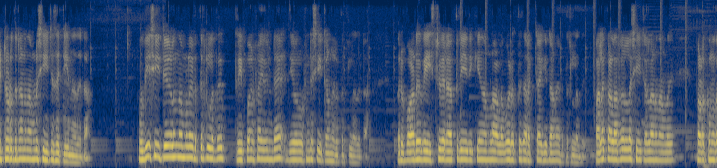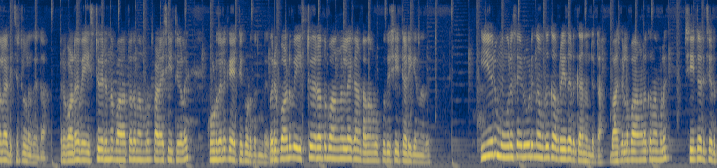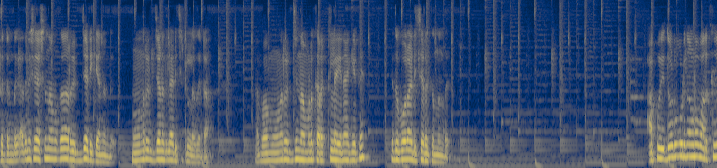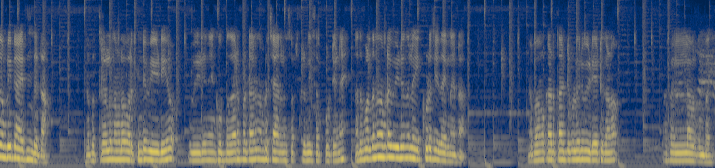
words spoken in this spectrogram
ഇട്ട് കൊടുത്തിട്ടാണ് നമ്മൾ ഷീറ്റ് സെറ്റ് ചെയ്യുന്നത് കേട്ടോ പുതിയ ഷീറ്റുകളും നമ്മൾ എടുത്തിട്ടുള്ളത് ത്രീ പോയിന്റ് ഫൈവിന്റെ ജിയോ റൂഫിന്റെ ഷീറ്റാണ് എടുത്തിട്ടുള്ളത് കേട്ടോ ഒരുപാട് വേസ്റ്റ് വരാത്ത രീതിക്ക് നമ്മൾ അളവ് എടുത്ത് കറക്റ്റ് ആക്കിയിട്ടാണ് എടുത്തിട്ടുള്ളത്. പല കളറിലുള്ള ഷീറ്റുകളാണ് നമ്മൾ തുടക്കം മുതൽ അടിച്ചിട്ടുള്ളത് ഇതാ. ഒരുപാട് വേസ്റ്റ് വരുന്ന ഭാഗത്തൊക്കെ നമ്മൾ പഴയ ഷീറ്റുകൾ കൂടുതൽ കയറ്റി കൊടുത്തിട്ടുണ്ട്. ഒരുപാട് വേസ്റ്റ് വരാത്ത ഭാഗങ്ങളിലേക്കാണ് കേട്ടോ നമ്മൾ പുതിയ ഷീറ്റ് അടിക്കുന്നത്. ഈ ഒരു മൂല സൈഡ് കൂടി നമുക്ക് കവർ ചെയ്തെടുക്കാനുണ്ട് കേട്ടോ ബാക്കിയുള്ള ഭാഗങ്ങളൊക്കെ നമ്മൾ ഷീറ്റ് അടിച്ചെടുത്തിട്ടുണ്ട്. അതിനുശേഷം നമുക്ക് റിഡ്ജ് അടിക്കാനുണ്ട്. മൂന്ന് റിഡ്ജാണ് ഇതിൽ അടിച്ചിട്ടുള്ളത് കേട്ടോ അപ്പോൾ മൂന്ന് റിഡ്ജ് നമ്മൾ കറക്റ്റ് ലൈനാക്കിയിട്ട് ഇതുപോലെ അടിച്ചെടുക്കുന്നുണ്ട്. അപ്പോൾ ഇതോടുകൂടി നമ്മുടെ വർക്ക് കംപ്ലീറ്റ് ആയിട്ടുണ്ട് കേട്ടോ അപ്പോൾ ഉള്ളൂ നമ്മുടെ വർക്കിന്റെ വീഡിയോ വീഡിയോ നിങ്ങൾക്ക് ഉപകാരപ്പെട്ടാൽ നമ്മുടെ ചാനൽ സബ്സ്ക്രൈബ് ചെയ്ത് സപ്പോർട്ട് ചെയ്യണേ. അതുപോലെ തന്നെ നമ്മുടെ വീഡിയോ ഒന്ന് ലൈക്ക് കൂടെ ചെയ്തേക്കണേ കേട്ടോ അപ്പോൾ നമുക്ക് അടുത്ത അടിപൊളി ഒരു വീഡിയോ ആയിട്ട് കാണാം. അപ്പോൾ എല്ലാവർക്കും ബൈ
